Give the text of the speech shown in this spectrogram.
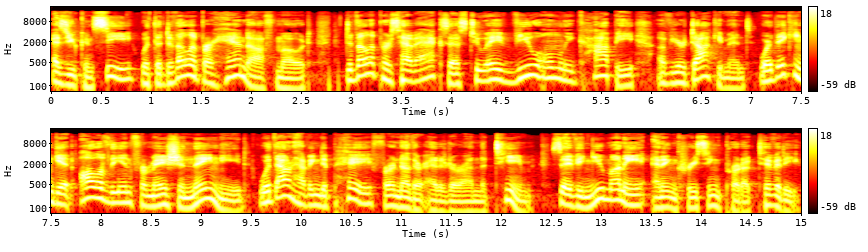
As you can see, with the developer handoff mode, developers have access to a view-only copy of your document where they can get all of the information they need without having to pay for another editor on the team, saving you money and increasing productivity.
